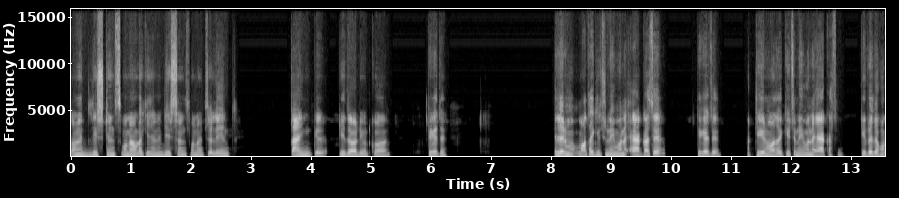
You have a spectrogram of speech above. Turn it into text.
তো আমি ডিস্টেন্স মানে আমরা কি জানি? ডিস্টেন্স মানে হচ্ছে লেন্থ টাইমকে টি দ্বারা ডিনোট করা হয়, ঠিক আছে? এদের মাথায় কিছু নেই মানে এক আছে, ঠিক আছে? আর টি এর মাথায় কিছু নেই মানে এক আছে। টিটা যখন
